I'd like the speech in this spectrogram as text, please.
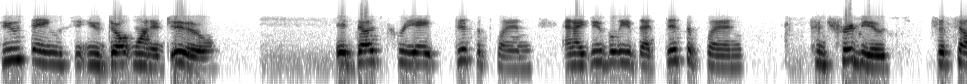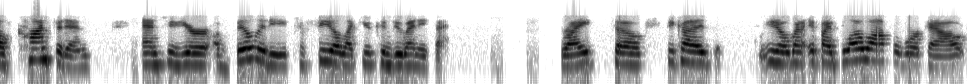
do things that you don't want to do, it does create discipline. And I do believe that discipline contributes to self confidence and to your ability to feel like you can do anything. Right? So, because, you know, when, if I blow off a workout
